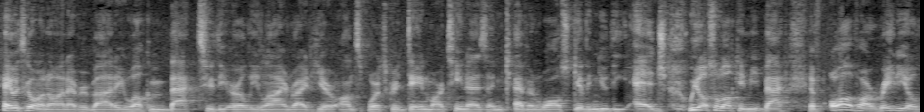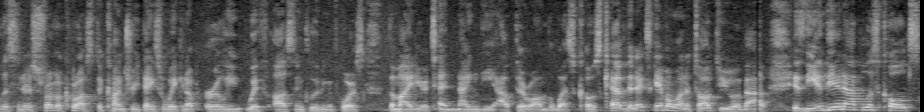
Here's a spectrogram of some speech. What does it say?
Hey, what's going on, everybody? Welcome back to the early line right here on Sports Grid. Dane Martinez and Kevin Walsh giving you the edge. We also welcome you back. If all of our radio listeners from across the country, thanks for waking up early with us, including, of course, the mightier 1090 out there on the West Coast. Kev, the next game I want to talk to you about is the Indianapolis Colts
